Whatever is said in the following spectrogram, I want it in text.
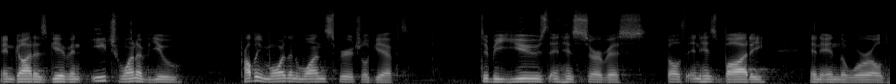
And God has given each one of you probably more than one spiritual gift to be used in His service, both in His body and in the world.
